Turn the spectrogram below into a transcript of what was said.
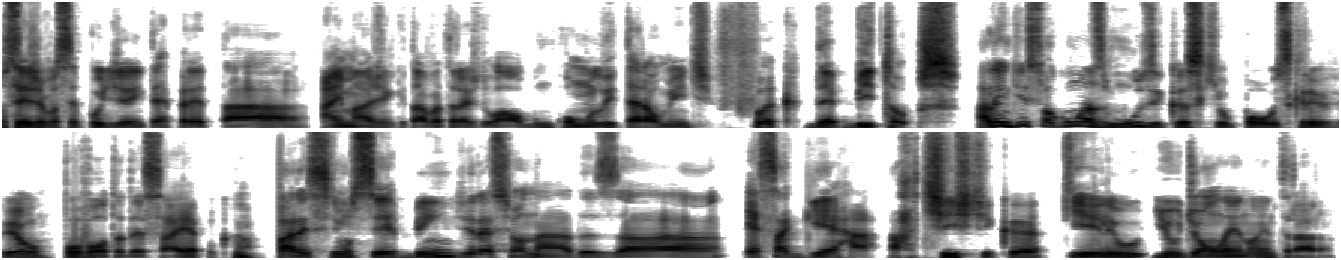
Ou seja, você podia interpretar a imagem que estava atrás do álbum como literalmente Fuck the Beatles. Além disso, algumas músicas que o Paul escreveu por volta dessa época pareciam ser bem direcionadas a essa guerra artística que ele e o John Lennon entraram.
